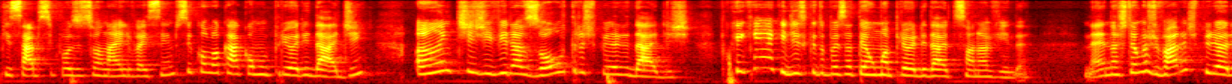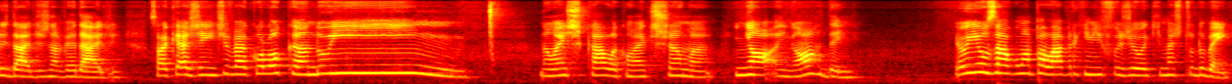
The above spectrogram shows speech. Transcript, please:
que sabe se posicionar, ele vai sempre se colocar como prioridade antes de vir as outras prioridades. Porque quem é que diz que tu precisa ter uma prioridade só na vida? Né? Nós temos várias prioridades, na verdade. Só que a gente vai colocando em. Não é escala, como é que chama? Em, em ordem? Eu ia usar alguma palavra que me fugiu aqui, mas tudo bem.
